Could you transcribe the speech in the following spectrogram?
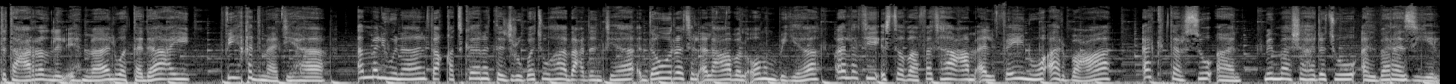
تتعرض للإهمال والتداعي في خدماتها. أما اليونان فقد كانت تجربتها بعد انتهاء دورة الألعاب الأولمبية التي استضافتها عام 2004 أكثر سوءا مما شهدته البرازيل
